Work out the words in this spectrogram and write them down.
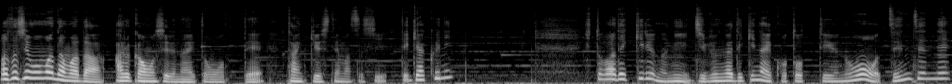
私もまだまだあるかもしれないと思って探求してますし、で、逆に、人はできるのに自分ができないことっていうのを全然ね、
